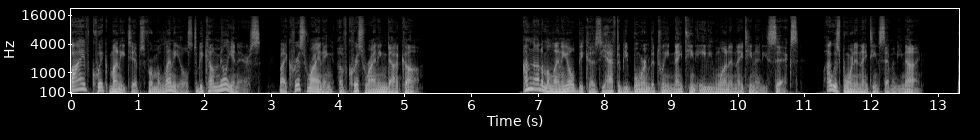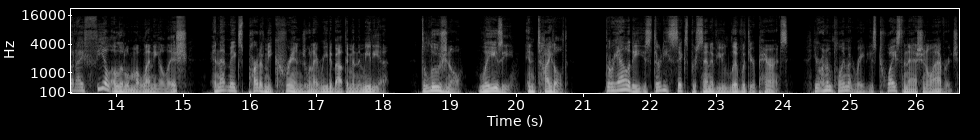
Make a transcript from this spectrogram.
Five Quick Money Tips for Millennials to Become Millionaires by Chris Reining of chrisreining.com. I'm not a millennial because you have to be born between 1981 and 1996. I was born in 1979. But I feel a little millennial ish, and that makes part of me cringe when I read about them in the media. Delusional, lazy, entitled. The reality is 36% of you live with your parents. Your unemployment rate is twice the national average.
